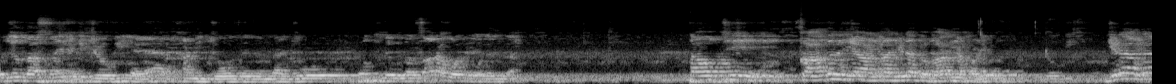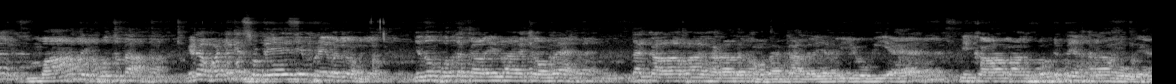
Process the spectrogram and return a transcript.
ਉਹ ਜੋ ਦੱਸਦੇ ਨੇ ਕਿ ਜੋਗੀ ਹੈ, ਅੱਖਾਂ ਦੀ ਜੋਤ ਦੇ ਦਿੰਦਾ ਜੋ ਪੁੱਤ ਦੇ ਸਾਰਾ ਕੁਝ ਦੇ ਦਿੰਦਾ। ਤਾਂ ਉੱਥੇ ਕਾਦਰ ਯਾਰ ਦਾ ਜਿਹੜਾ ਵਿਵਰਨ ਪੜਿਓ ਜਿਹੜਾ ਮਾਂ ਤੇ ਪੁੱਤ ਦਾ ਜਿਹੜਾ ਵੱਢ ਕੇ ਸੁੱਟਿਆ ਸੀ ਆਪਣੇ ਵੱਲੋਂ। ਜਦੋਂ ਪੁੱਤ ਕਾਲੇ ਬਾਗ ਚ ਆਉਂਦਾ ਹੈ ਤਾਂ ਕਾਲਾ ਬਾਗ ਹਰਾ ਦਿਖਾਉਂਦਾ ਕਾਦਰ ਯਾਰ ਵੀ ਯੋਗੀ ਹੈ ਵੀ ਕਾਲਾ ਬਾਗ ਫੁੱਟ ਪਿਆ ਹਰਾ ਹੋ ਗਿਆ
